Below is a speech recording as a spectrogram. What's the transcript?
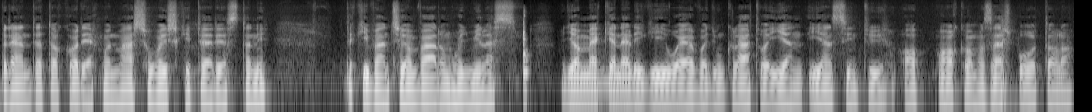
brandet akarják majd máshova is kiterjeszteni, de kíváncsian várom, hogy mi lesz. Ugye a Mac-en eléggé jó el vagyunk látva ilyen, ilyen szintű alkalmazásbolttal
